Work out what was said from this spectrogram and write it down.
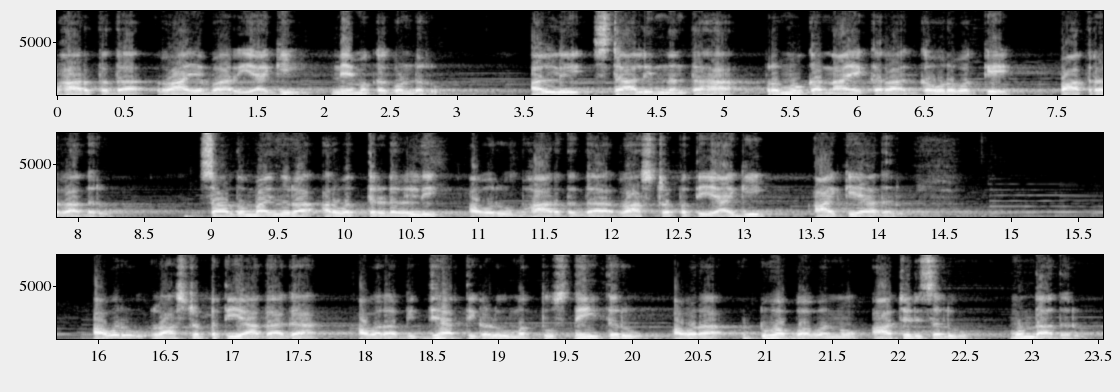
ಭಾರತದ ರಾಯಭಾರಿಯಾಗಿ ನೇಮಕಗೊಂಡರು. ಅಲ್ಲಿ ಸ್ಟಾಲಿನ್ನಂತಹ ಪ್ರಮುಖ ನಾಯಕರ ಗೌರವಕ್ಕೆ ಪಾತ್ರರಾದರು. ಸಾವಿರದ ಒಂಬೈನೂರ ಅರವತ್ತೆರಡರಲ್ಲಿ ಅವರು ಭಾರತದ ರಾಷ್ಟ್ರಪತಿಯಾಗಿ ಆಯ್ಕೆಯಾದರು. ಅವರು ರಾಷ್ಟ್ರಪತಿಯಾದಾಗ ಅವರ ವಿದ್ಯಾರ್ಥಿಗಳು ಮತ್ತು ಸ್ನೇಹಿತರು ಅವರ ಹುಟ್ಟುಹಬ್ಬವನ್ನು ಆಚರಿಸಲು ಮುಂದಾದರು.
